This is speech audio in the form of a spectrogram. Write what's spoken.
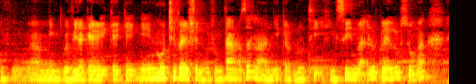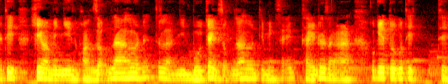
Mình, à, mình bởi vì là cái cái cái cái motivation của chúng ta nó rất là như kiểu đồ thị hình sin vậy lúc lên lúc xuống á. Thế thì khi mà mình nhìn khoảng rộng ra hơn ấy tức là nhìn bối cảnh rộng ra hơn thì mình sẽ thấy được rằng à ok tôi có thể thể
